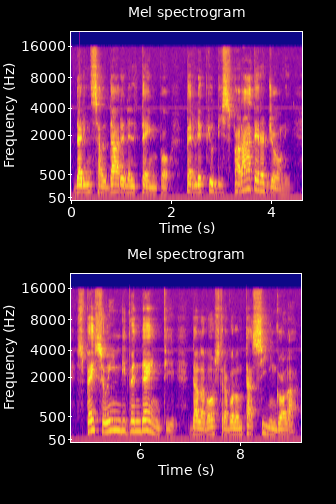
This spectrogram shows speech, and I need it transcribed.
da rinsaldare nel tempo per le più disparate ragioni, spesso indipendenti dalla vostra volontà singola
